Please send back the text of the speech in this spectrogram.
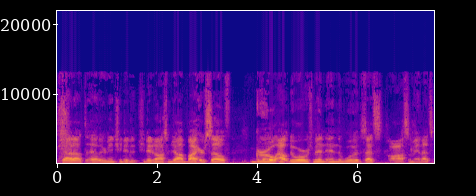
Shout out to Heather. I mean, she did it. She did an awesome job by herself. Girl outdoorsman in the woods. That's awesome, man. That's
